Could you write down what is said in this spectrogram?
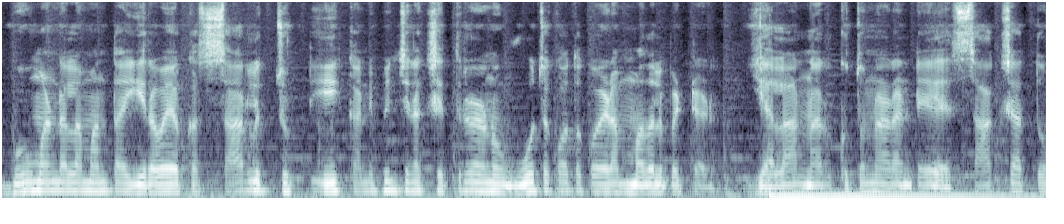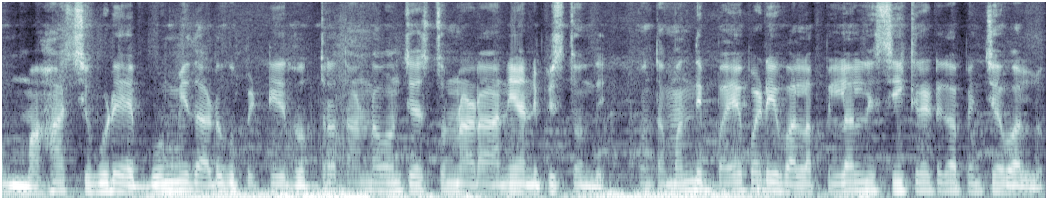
భూమండలమంతా ఇరవై ఒక్క సార్లు చుట్టి కనిపించిన క్షత్రులను ఊచకోత కోయడం మొదలుపెట్టాడు. ఎలా నరుకుతున్నాడంటే సాక్షాత్తు మహాశివుడే భూమి మీద అడుగుపెట్టి రుద్రతాండవం చేస్తున్నాడా అని అనిపిస్తుంది. కొంతమంది భయపడి వాళ్ళ పిల్లల్ని సీక్రెట్గా పెంచేవాళ్ళు.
